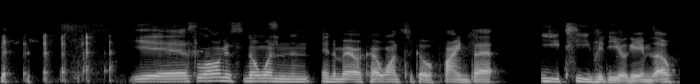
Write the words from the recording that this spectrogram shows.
yeah, as long as no one in, in America wants to go find that ET video game, though.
